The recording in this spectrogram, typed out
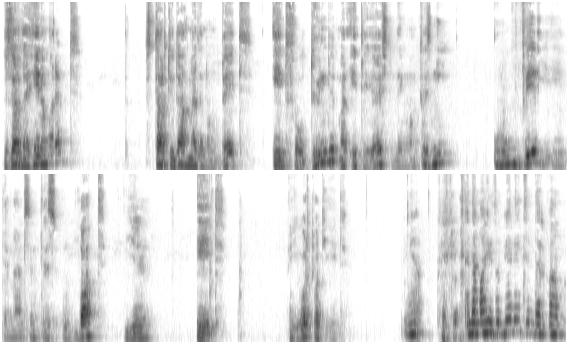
Zorg dat je geen honger hebt. Start je dag met een ontbijt. Eet voldoende, maar eet de juiste dingen. Want het is niet hoeveel je eet, hè, mensen. Het is wat je eet. En je wordt wat je eet. Ja. En dan mag je zoveel eten daarvan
